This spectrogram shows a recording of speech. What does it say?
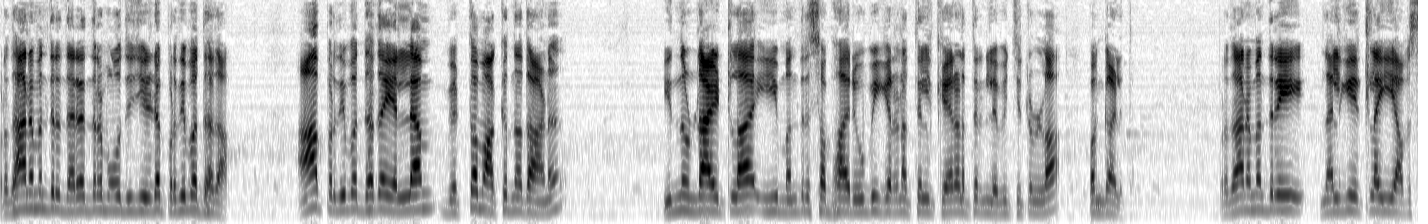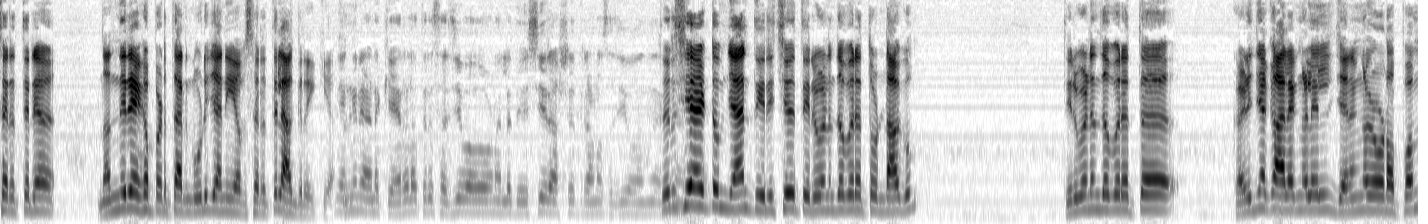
പ്രധാനമന്ത്രി നരേന്ദ്രമോദിജിയുടെ പ്രതിബദ്ധത ആ പ്രതിബദ്ധതയെല്ലാം വ്യക്തമാക്കുന്നതാണ് ഇന്നുണ്ടായിട്ടുള്ള ഈ മന്ത്രിസഭാ രൂപീകരണത്തിൽ കേരളത്തിന് ലഭിച്ചിട്ടുള്ള പങ്കാളിത്തം. പ്രധാനമന്ത്രി നൽകിയിട്ടുള്ള ഈ അവസരത്തിന് നന്ദി രേഖപ്പെടുത്താൻ കൂടി ഞാൻ ഈ അവസരത്തിൽ ആഗ്രഹിക്കുക. എങ്ങനെയാണ് കേരളത്തിൽ ദേശീയ രാഷ്ട്രീയത്തിലാണോ സജീവമാകുന്നത് തീർച്ചയായിട്ടും ഞാൻ തിരിച്ച് തിരുവനന്തപുരത്തുണ്ടാകും. തിരുവനന്തപുരത്ത് കഴിഞ്ഞ കാലങ്ങളിൽ ജനങ്ങളോടൊപ്പം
